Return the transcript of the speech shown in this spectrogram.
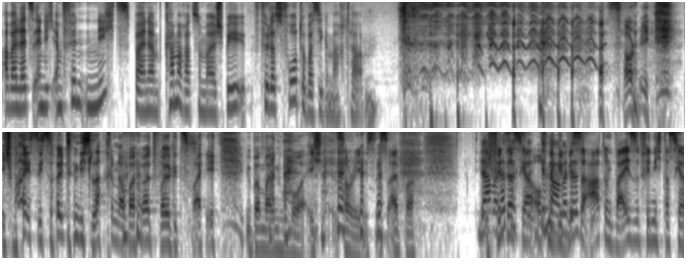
aber letztendlich empfinden nichts bei einer Kamera zum Beispiel für das Foto, was sie gemacht haben. Sorry, ich weiß, ich sollte nicht lachen, aber hört Folge 2 über meinen Humor. Ich, sorry, es ist einfach. Ja, ich finde das, das, ja auf genau, eine gewisse Art und Weise finde ich das ja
